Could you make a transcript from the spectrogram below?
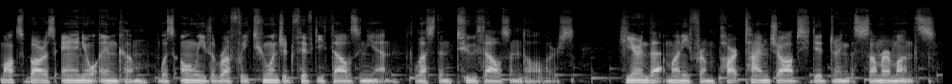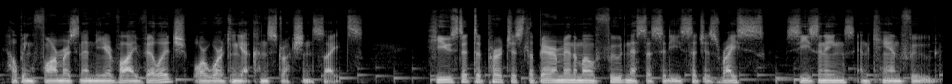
Matsubara's annual income was only the roughly 250,000 yen, less than $2,000. He earned that money from part time jobs he did during the summer months, helping farmers in a nearby village or working at construction sites. He used it to purchase the bare minimum of food necessities such as rice, seasonings, and canned food.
